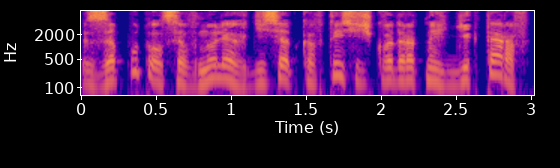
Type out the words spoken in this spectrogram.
Запутался в нулях десятков тысяч квадратных гектаров,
